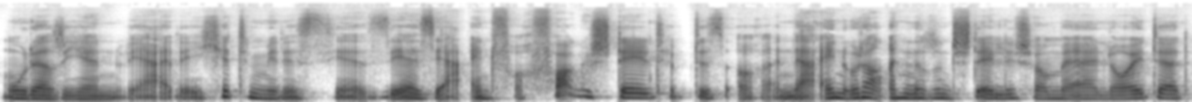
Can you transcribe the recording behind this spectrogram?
moderieren werde. Ich hätte mir das sehr, sehr, sehr einfach vorgestellt, habe das auch an der einen oder anderen Stelle schon mal erläutert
